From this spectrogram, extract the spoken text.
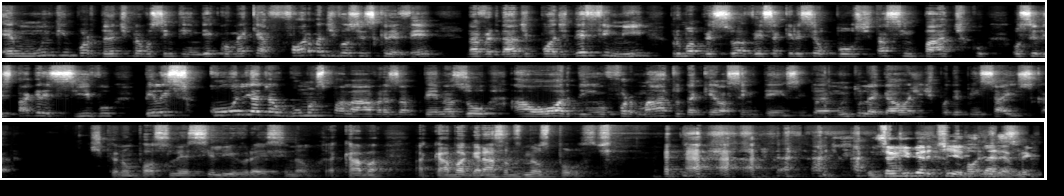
é muito importante para você entender como é que a forma de você escrever, na verdade, pode definir para uma pessoa ver se aquele seu post está simpático ou se ele está agressivo, pela escolha de algumas palavras apenas, ou a ordem, o formato daquela sentença. Então é muito legal a gente poder pensar isso, cara. Acho que eu não posso ler esse livro aí, senão acaba, acaba a graça dos meus posts. Eles são divertidos, né?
